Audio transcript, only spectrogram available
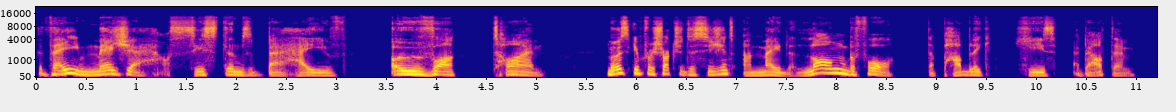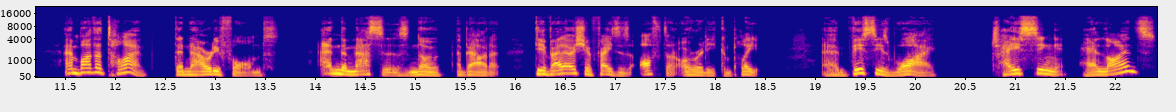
They measure how systems behave over time. Most infrastructure decisions are made long before the public hears about them. And by the time the narrative forms and the masses know about it. The evaluation phase is often already complete. And this is why chasing headlines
